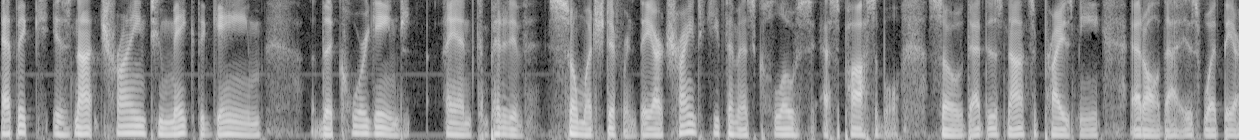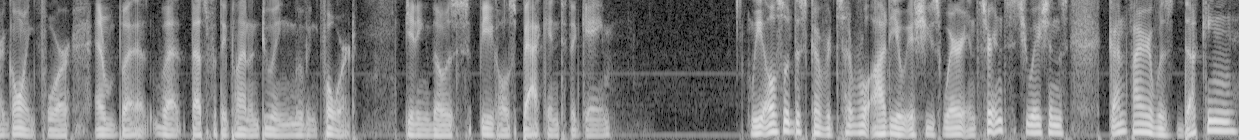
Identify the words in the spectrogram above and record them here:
Epic is not trying to make the game, the core games and competitive so much different. They are trying to keep them as close as possible. So that does not surprise me at all. That is what they are going for, and but, but that's what they plan on doing moving forward getting those vehicles back into the game. We also discovered several audio issues where, in certain situations, gunfire was ducking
